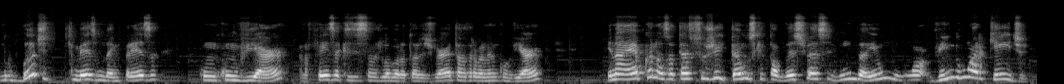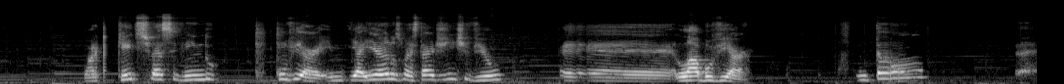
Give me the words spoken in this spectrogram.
no budget mesmo da empresa com, com VR. Ela fez aquisição de laboratórios de VR, estava trabalhando com VR. E na época nós até sujeitamos que talvez tivesse vindo aí um, um vindo um arcade. Um arcade estivesse vindo com VR. E, e, aí, anos mais tarde, a gente viu é, Labo VR. Então, é,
